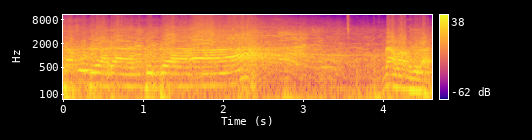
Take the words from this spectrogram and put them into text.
Samudra dan juga Nawang Wulan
